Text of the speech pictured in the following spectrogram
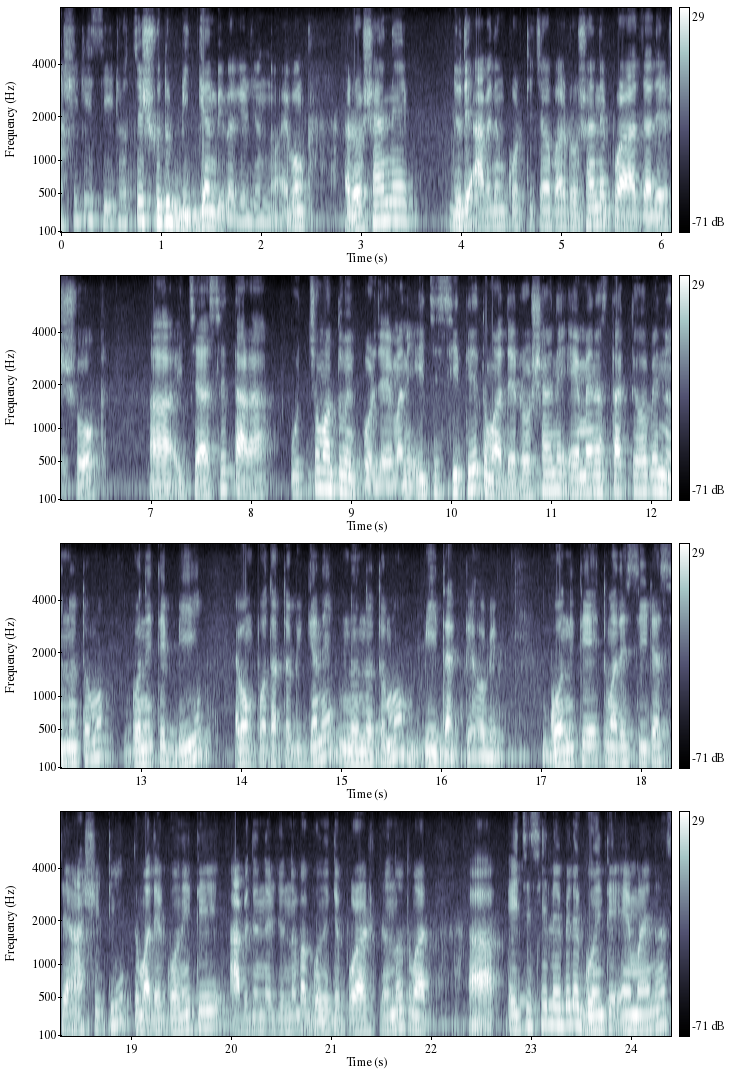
আশিটি সিট হচ্ছে শুধু বিজ্ঞান বিভাগের জন্য এবং রসায়নে যদি আবেদন করতে চাও বা রসায়নে পড়া যাদের আহ, ইচ্ছা আছে তারা উচ্চ মাধ্যমিক পর্যায়ে মানে এইচএসসিতে তোমাদের রসায়নে এ মাইনাস থাকতে হবে ন্যূনতম গণিতে বি এবং পদার্থবিজ্ঞানে ন্যূনতম বি থাকতে হবে। গণিতে তোমাদের সিট আছে আশিটি তোমাদের গণিতে আবেদনের জন্য বা গণিতে পড়ার জন্য তোমার এইচএসসি লেভেলে গণিতে এ মাইনাস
